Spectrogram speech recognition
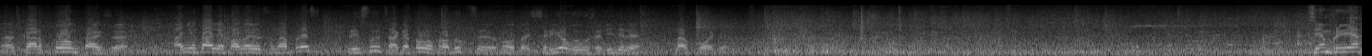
Э, картон также, Они далее подаются на пресс, прессуются, а готовую продукцию, ну, то есть сырье вы уже видели на входе. Всем привет!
